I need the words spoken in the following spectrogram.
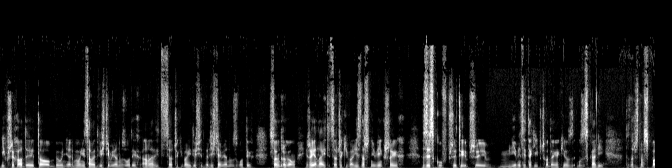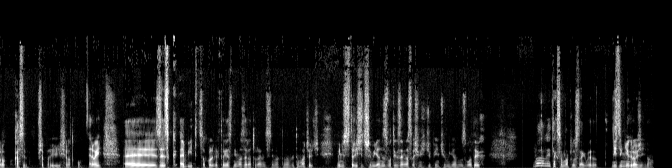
Ich przychody to były, nie, było niecałe 200 milionów złotych, a analitycy oczekiwali 220 milionów złotych. Swoją drogą, jeżeli analitycy oczekiwali znacznie większych zysków przy, ty, przy mniej więcej takich przychodach, jakie uz- uzyskali, to znaczy tam sporo kasy przepalili w środku. Anyway, e, zysk EBIT, cokolwiek to jest, nie ma zeratura, więc nie ma kto nam wytłumaczyć, wyniósł 43 miliony złotych zamiast 85 milionów złotych. No ale i tak są na plus, jakby no, nic im nie grozi, no.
